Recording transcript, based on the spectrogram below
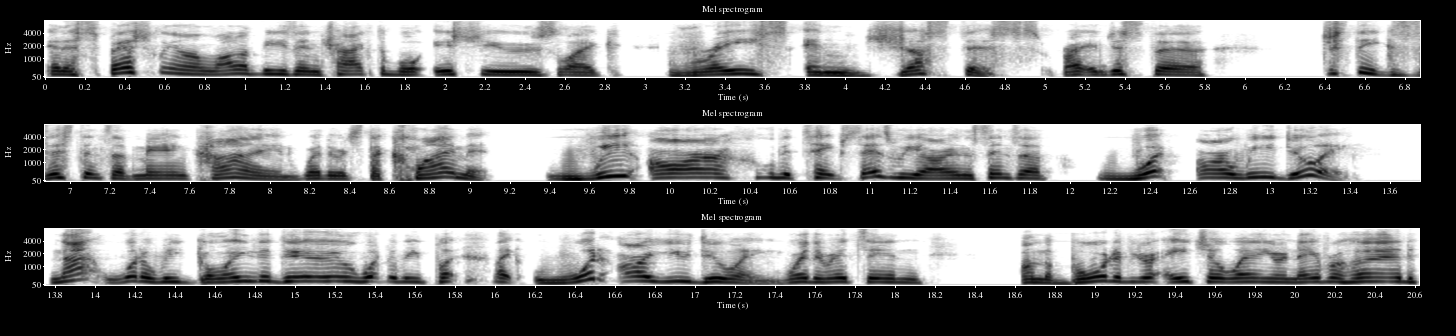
And especially on a lot of these intractable issues like race and justice, right? And just the just the existence of mankind, whether it's the climate, we are who the tape says we are in the sense of what are we doing? Not what are we going to do? What do we put? Like, what are you doing? Whether it's in on the board of your HOA in your neighborhood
